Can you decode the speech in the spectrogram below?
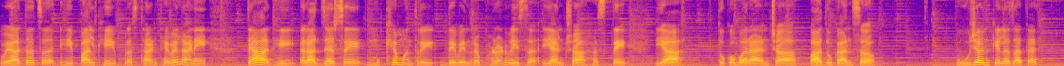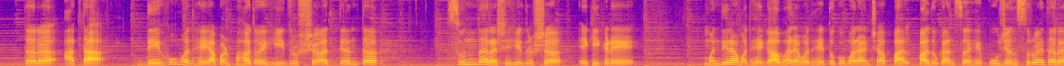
वेळातच ही पालखी प्रस्थान ठेवेल आणि त्याआधी राज्याचे मुख्यमंत्री देवेंद्र फडणवीस यांच्या हस्ते या तुकोबरायांच्या पादुकांचं पूजन केलं जात आहे. तर आता देहूमध्ये आपण पाहतोय ही दृश्य अत्यंत सुंदर अशी ही दृश्य. एकीकडे मंदिरामध्ये गाभाऱ्यामध्ये तुकोबरांच्या पाल पादुकांचं हे पूजन सुरू आहे. तर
